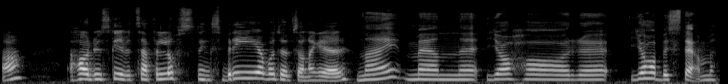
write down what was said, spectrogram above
Ja. Har du skrivit så här förlossningsbrev och typ sådana grejer? Nej, men jag har, eh, jag har bestämt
